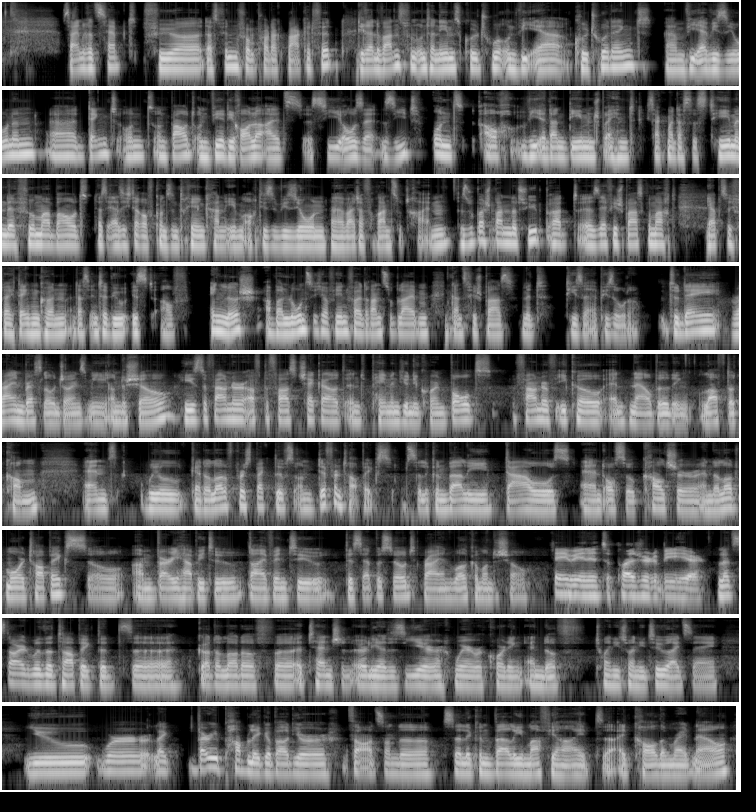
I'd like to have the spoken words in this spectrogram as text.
sein Rezept für das Finden von Product Market Fit, die Relevanz von Unternehmenskultur und wie er Kultur denkt, äh, wie er Visionen äh, denkt und, und baut und wie er die Rolle als CEO sieht und auch wie er dann dementsprechend, ich sag mal, das System in der Firma baut, dass er sich darauf konzentrieren kann, eben auch diese Vision äh, weiter voranzutreiben. Super spannender Typ, hat äh, sehr viel Spaß gemacht. Ihr habt sich vielleicht denken können, das Interview ist auf Englisch, aber lohnt sich auf jeden Fall dran zu bleiben. Ganz viel Spaß mit dieser Episode. Today, Ryan Breslow joins me on the show. He's the founder of the fast checkout and payment unicorn Bolt, founder of Eco, and now building Love.com. And we'll get a lot of perspectives on different topics, Silicon Valley, DAOs, and also culture and a lot more topics. So I'm very happy to dive into this episode. Ryan, welcome on the show. Fabian, it's a pleasure to be here. Let's start with a topic that uh, got a lot of uh, attention earlier this year. We're recording end of 2022, I'd say. You were like very public about your thoughts on the Silicon Valley mafia, I'd, I'd call them right now.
